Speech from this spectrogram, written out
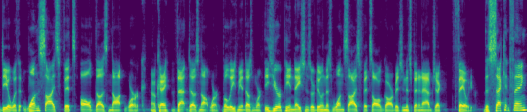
deal with it. One size fits all does not work. Okay. That does not work. Believe me, it doesn't work. These European nations are doing this one size fits all garbage, and it's been an abject failure. The second thing,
